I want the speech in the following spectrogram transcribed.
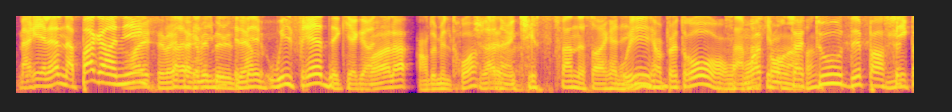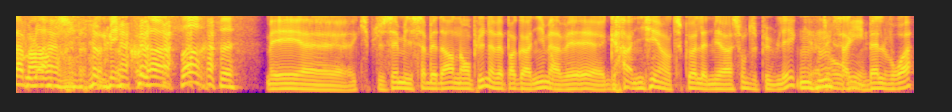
Marie-Hélène n'a pas gagné. Ouais, c'est vrai, t'es arrivé Academy, deuxième. C'était Wilfred qui a gagné. Voilà, en 2003. J'ai l'air d'un Christ fan de Star Academy. Oui, un peu trop. On Ça a voit ton mon enfance. tatou dépasser Mes ta couleurs, mes couleurs sortent. Mais euh, qui plus est, Mélissa Bédard non plus n'avait pas gagné, mais avait euh, gagné en tout cas l'admiration du public Mhm. avec Oh sa oui. belle voix.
